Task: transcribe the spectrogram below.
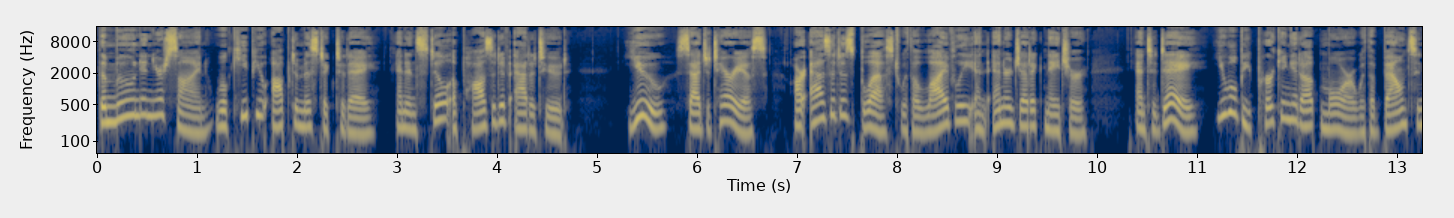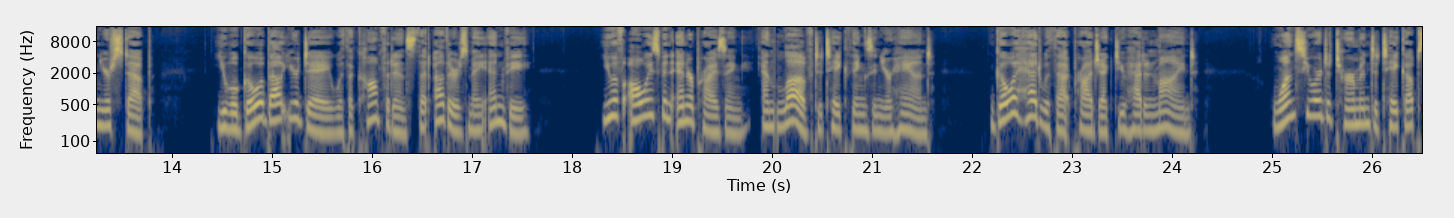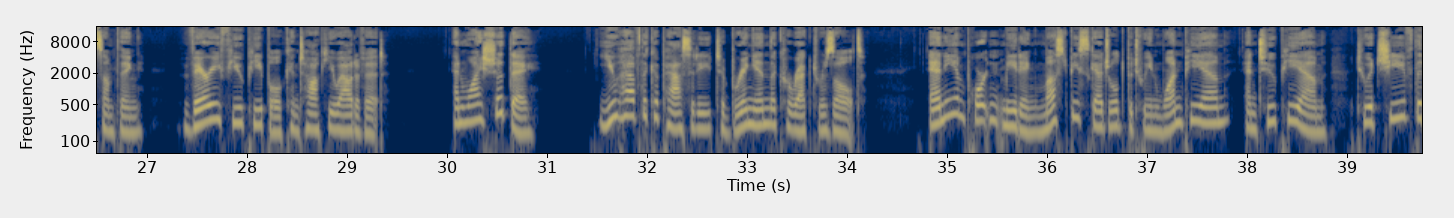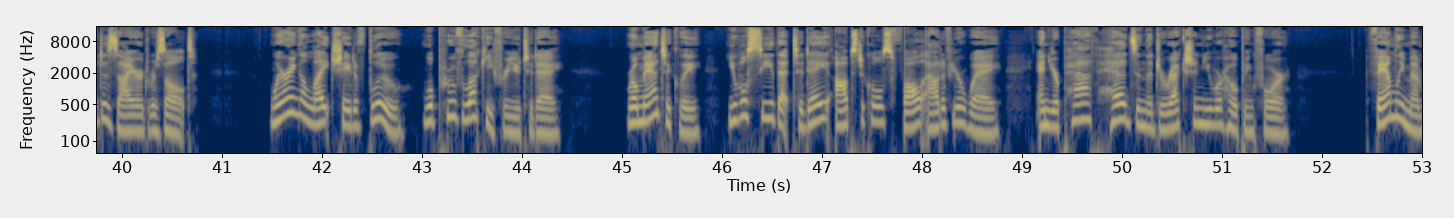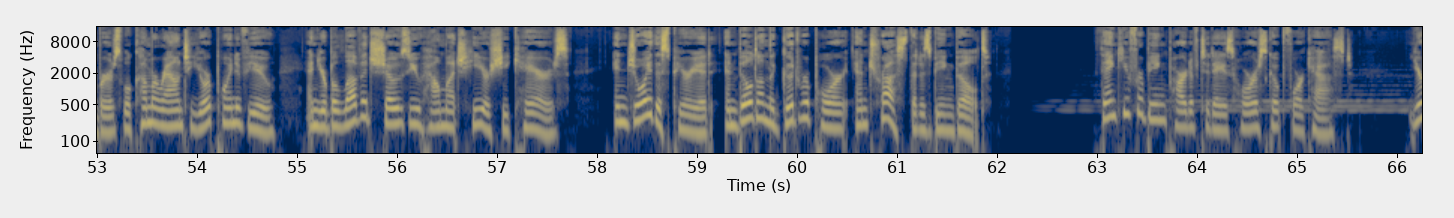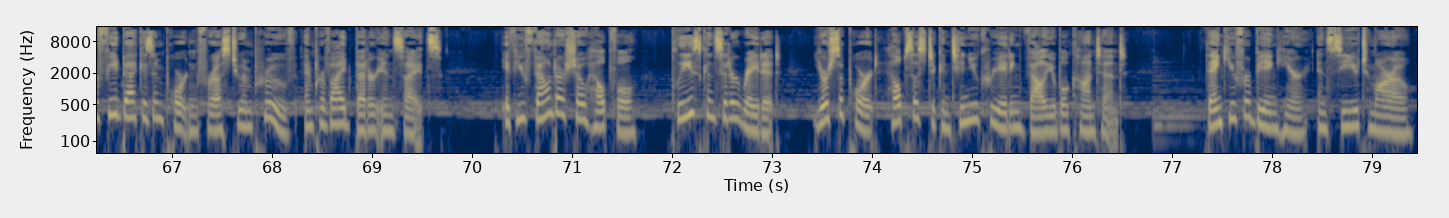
The moon in your sign will keep you optimistic today and instill a positive attitude. You, Sagittarius, are as it is blessed with a lively and energetic nature, and today you will be perking it up more with a bounce in your step. You will go about your day with a confidence that others may envy. You have always been enterprising and love to take things in your hand. Go ahead with that project you had in mind. Once you are determined to take up something, very few people can talk you out of it. And why should they? You have the capacity to bring in the correct result. Any important meeting must be scheduled between 1 p.m. and 2 p.m. to achieve the desired result. Wearing a light shade of blue will prove lucky for you today. Romantically, you will see that today obstacles fall out of your way and your path heads in the direction you were hoping for. Family members will come around to your point of view, and your beloved shows you how much he or she cares. Enjoy this period and build on the good rapport and trust that is being built. Thank you for being part of today's horoscope forecast. Your feedback is important for us to improve and provide better insights. If you found our show helpful, please consider rate it. Your support helps us to continue creating valuable content. Thank you for being here and see you tomorrow.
